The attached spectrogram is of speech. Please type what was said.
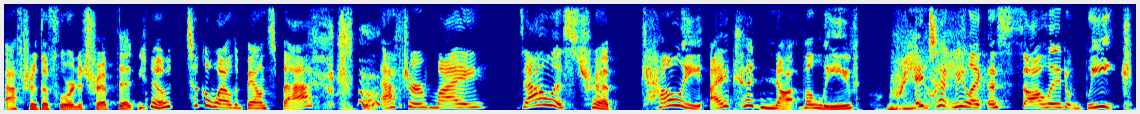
after the Florida trip that, you know, took a while to bounce back. after my Dallas trip, Kelly, I could not believe it took me like a solid week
